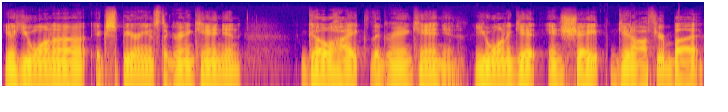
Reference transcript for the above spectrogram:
You, know, you want to experience the Grand Canyon, go hike the Grand Canyon. You want to get in shape, get off your butt,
